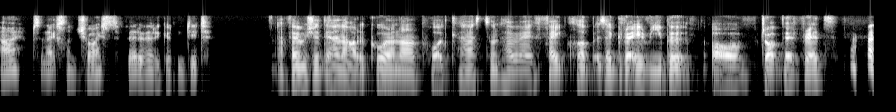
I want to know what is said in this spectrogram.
aye, it's an excellent choice. Very, very good indeed. I think we should do an article on our podcast on how a Fight Club is a gritty reboot of Drop Dead Fred.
